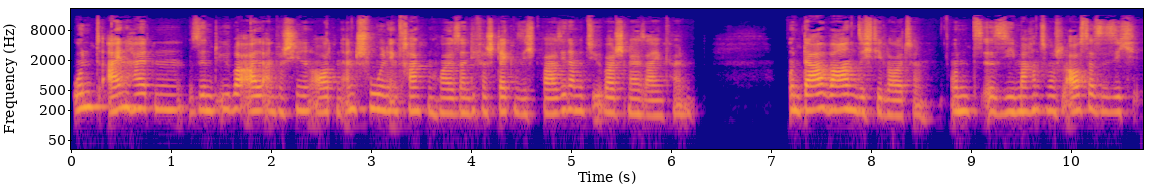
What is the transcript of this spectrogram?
Und Einheiten sind überall an verschiedenen Orten, an Schulen, in Krankenhäusern, die verstecken sich quasi, damit sie überall schnell sein können. Und da warnen sich die Leute. Und äh, sie machen zum Beispiel aus, dass sie sich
